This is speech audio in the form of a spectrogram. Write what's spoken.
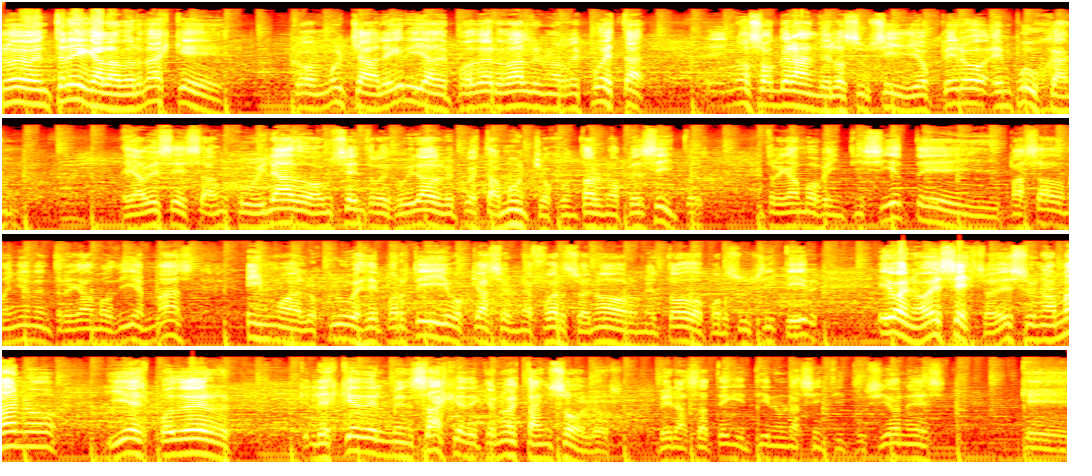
nueva entrega, la verdad es que con mucha alegría de poder darle una respuesta. Eh, no son grandes los subsidios, pero empujan. Eh, a veces a un jubilado, a un centro de jubilados le cuesta mucho juntar unos pesitos. Entregamos 27 y pasado mañana entregamos 10 más. Mismo a los clubes deportivos que hacen un esfuerzo enorme, todo por subsistir. Y bueno, es eso, es una mano y es poder les quede el mensaje de que no están solos. Verazategui tiene unas instituciones que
